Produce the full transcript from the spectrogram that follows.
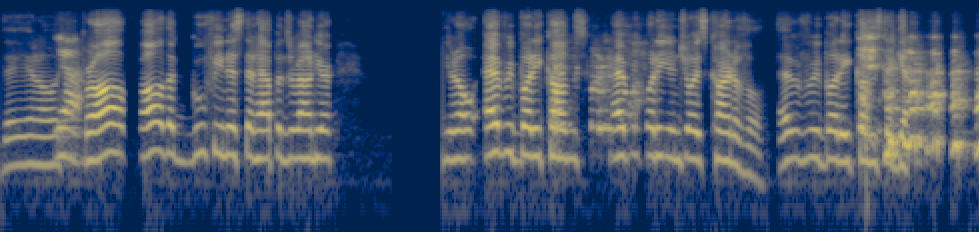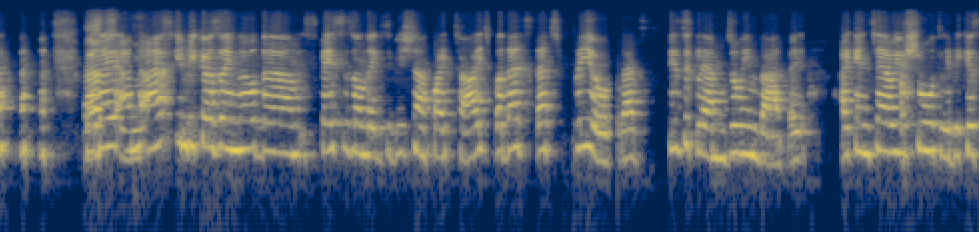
They, you know, yeah. for all for all the goofiness that happens around here, you know, everybody comes. Everybody enjoys carnival. Everybody comes together. but I, am asking because I know the um, spaces on the exhibition are quite tight, but that's that's real. That's physically I'm doing that. I, I can tell you shortly because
